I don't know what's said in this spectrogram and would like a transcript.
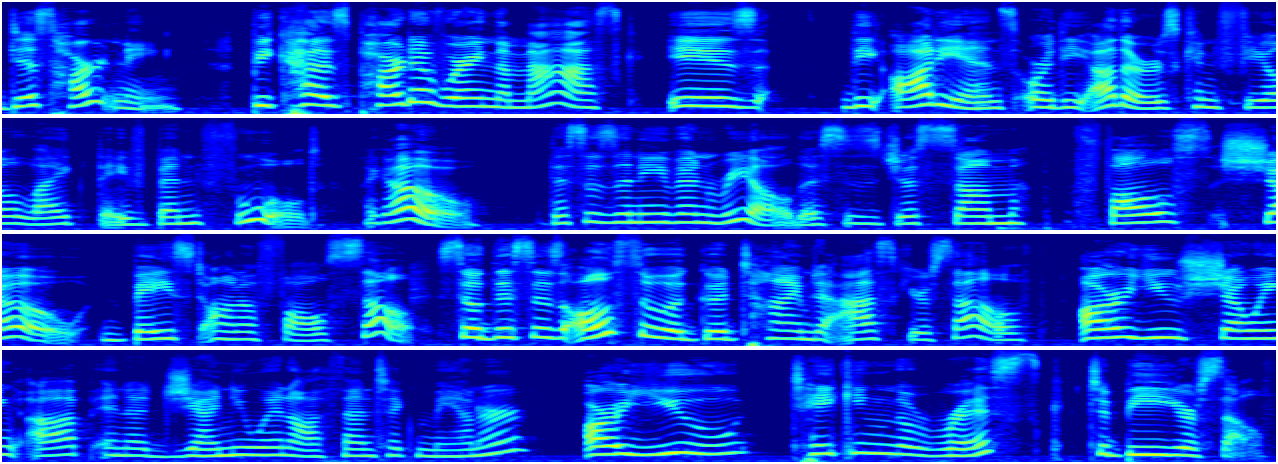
disheartening. Because part of wearing the mask is the audience or the others can feel like they've been fooled. Like, oh, this isn't even real. This is just some false show based on a false self. So, this is also a good time to ask yourself are you showing up in a genuine, authentic manner? Are you taking the risk to be yourself?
